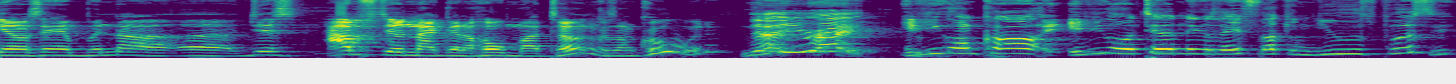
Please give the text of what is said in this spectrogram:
know what I'm saying? But nah, uh, just I'm still not gonna hold my tongue because I'm cool with her. Yeah, you're right. If you gonna call, if you gonna tell niggas they fucking use pussy,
